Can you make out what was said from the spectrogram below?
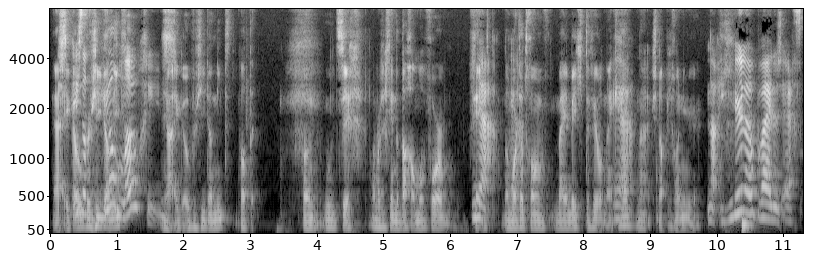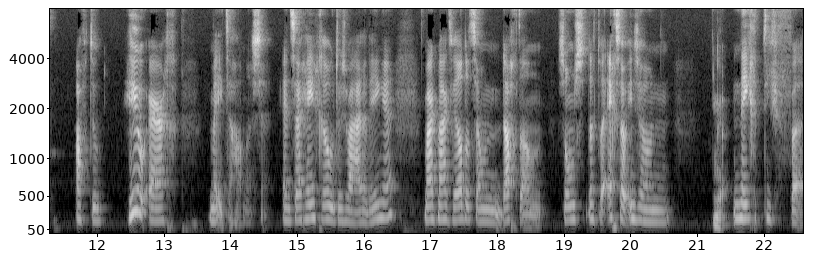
Ja, is, ik is dat overzie heel dan niet. logisch. Ja, ik overzie dan niet wat, gewoon hoe het zich, maar in de dag allemaal vorm geeft. Ja, dan wordt het gewoon mij een beetje te veel. Dan denk ik, hè, nou, ik snap je gewoon niet meer. Nou, hier lopen wij dus echt af en toe heel erg mee te hannissen. En het zijn geen grote, zware dingen. Maar het maakt wel dat zo'n dag dan soms... dat we echt zo in zo'n Ja. negatief eh,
